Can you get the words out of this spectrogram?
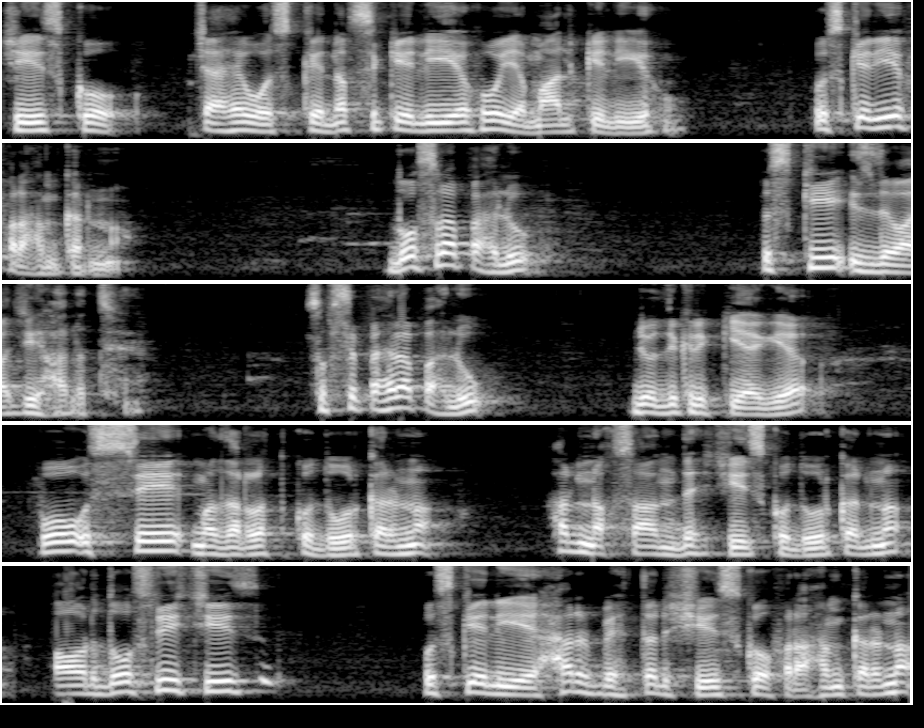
چیز کو چاہے وہ اس کے نفس کے لیے ہو یا مال کے لیے ہو، اس کے لیے فراہم کرنا۔ دوسرا پہلو اس کی ازدواجی حالت ہے۔ سب سے پہلا پہلو جو ذکر کیا گیا، وہ اس سے مذرت کو دور کرنا، ہر نقصان دہ چیز کو دور کرنا، اور دوسری چیز اس کے لیے ہر بہتر چیز کو فراہم کرنا۔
